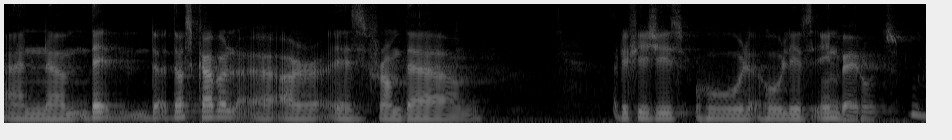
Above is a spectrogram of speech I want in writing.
And um, they th- those couple uh, are is from the um, refugees who who lives in Beirut. Mm.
